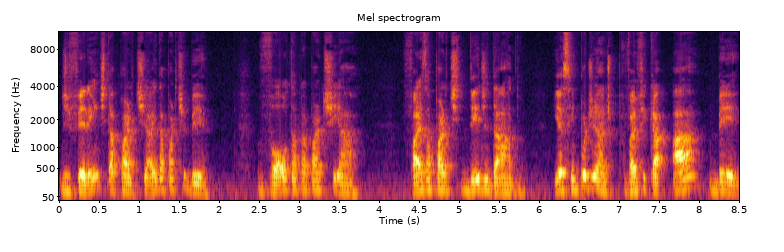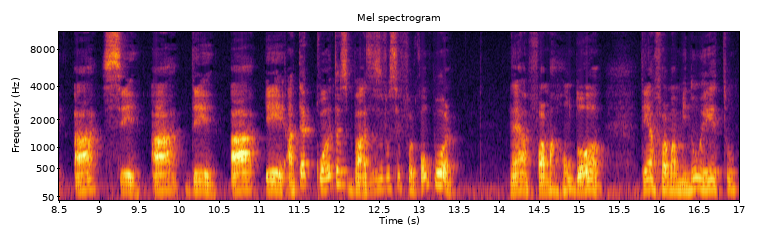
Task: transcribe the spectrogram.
diferente da parte A e da parte B. Volta para a parte A. Faz a parte D de dado e assim por diante. Vai ficar A, B, A, C, A, D, A, E, até quantas bases você for compor. Né? A forma rondó, tem a forma minueto.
